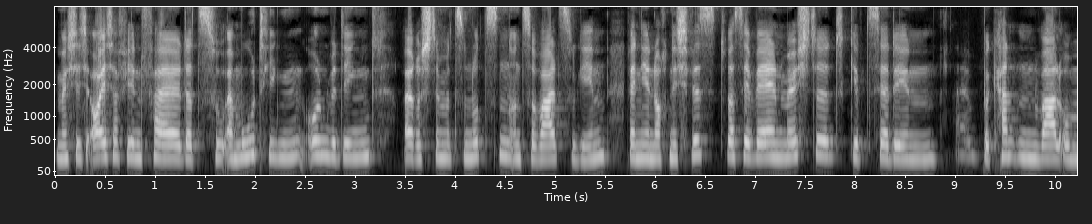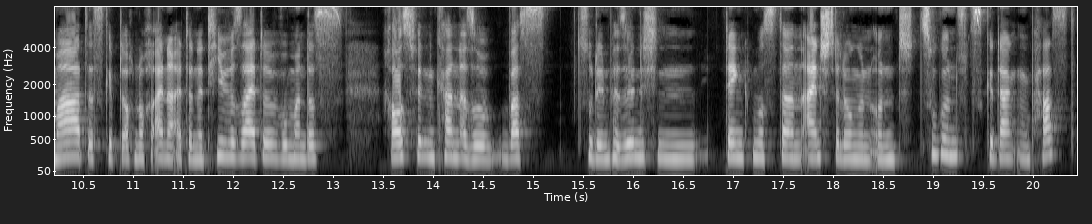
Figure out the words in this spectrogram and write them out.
möchte ich euch auf jeden Fall dazu ermutigen, unbedingt eure Stimme zu nutzen und zur Wahl zu gehen. Wenn ihr noch nicht wisst, was ihr wählen möchtet, gibt's ja den bekannten Wahlomat. Es gibt auch noch eine alternative Seite, wo man das rausfinden kann, also was zu den persönlichen Denkmustern, Einstellungen und Zukunftsgedanken passt.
